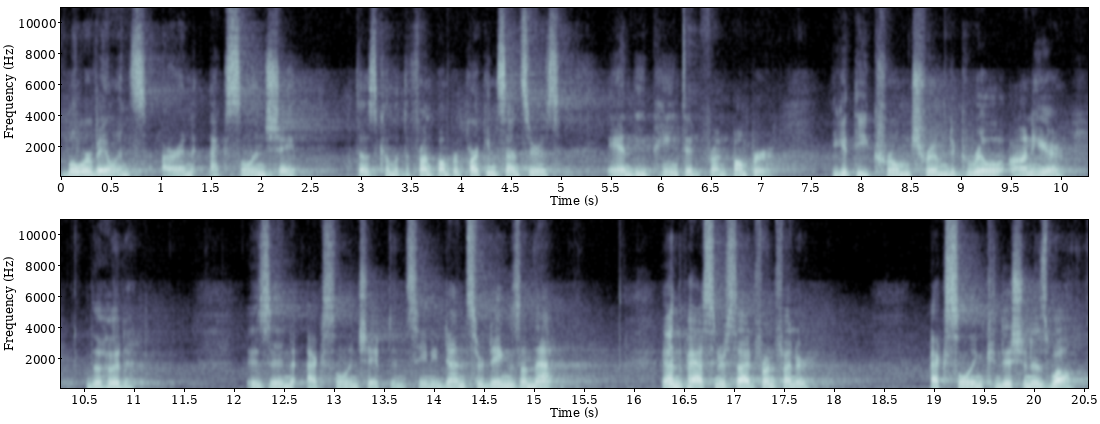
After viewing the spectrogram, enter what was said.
lower valance are in excellent shape. It does come with the front bumper parking sensors, and the painted front bumper. You get the chrome trimmed grille on here. The hood is in excellent shape. Didn't see any dents or dings on that. And the passenger side front fender, excellent condition as well.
